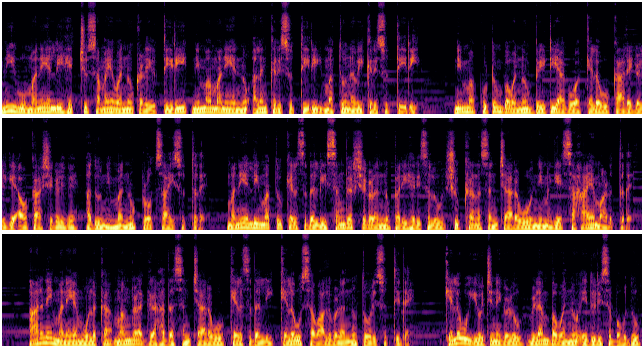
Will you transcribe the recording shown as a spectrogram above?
ನೀವು ಮನೆಯಲ್ಲಿ ಹೆಚ್ಚು ಸಮಯವನ್ನು ಕಳೆಯುತ್ತೀರಿ, ನಿಮ್ಮ ಮನೆಯನ್ನು ಅಲಂಕರಿಸುತ್ತೀರಿ ಮತ್ತು ನವೀಕರಿಸುತ್ತೀರಿ. ನಿಮ್ಮ ಕುಟುಂಬವನ್ನು ಭೇಟಿಯಾಗುವ ಕೆಲವು ಕಾರ್ಯಗಳಿಗೆ ಅವಕಾಶಗಳಿವೆ, ಅದು ನಿಮ್ಮನ್ನು ಪ್ರೋತ್ಸಾಹಿಸುತ್ತದೆ. ಮನೆಯಲ್ಲಿ ಮತ್ತು ಕೆಲಸದಲ್ಲಿ ಸಂಘರ್ಷಗಳನ್ನು ಪರಿಹರಿಸಲು ಶುಕ್ರನ ಸಂಚಾರವು ನಿಮಗೆ ಸಹಾಯ ಮಾಡುತ್ತದೆ. ಆರನೇ ಮನೆಯ ಮೂಲಕ ಮಂಗಳ ಗ್ರಹದ ಸಂಚಾರವು ಕೆಲಸದಲ್ಲಿ ಕೆಲವು ಸವಾಲುಗಳನ್ನು ತೋರಿಸುತ್ತಿದೆ. ಕೆಲವು ಯೋಜನೆಗಳು ವಿಳಂಬವನ್ನು ಎದುರಿಸಬಹುದು,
